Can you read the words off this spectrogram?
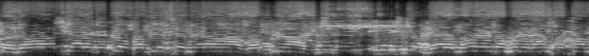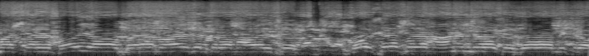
તો જો અત્યારે કેટલું પબ્લિક છે મેળામાં, ગોપનાથ. જ્યારે મોરે બાપુની રામકથામાં અત્યારે ભવ્ય મેળાનું આયોજન કરવામાં આવેલ છે. બહુ સરસ મજાનો આનંદ મેળો છે. જો મિત્રો,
